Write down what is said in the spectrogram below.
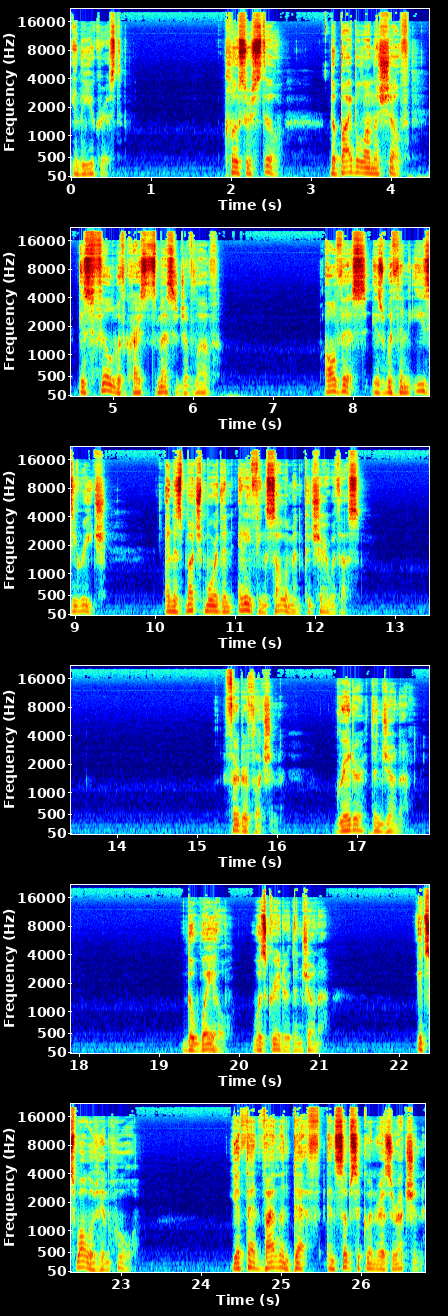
in the Eucharist. Closer still, the Bible on the shelf is filled with Christ's message of love. All this is within easy reach and is much more than anything Solomon could share with us. Third reflection Greater than Jonah. The whale was greater than Jonah. It swallowed him whole. Yet that violent death and subsequent resurrection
